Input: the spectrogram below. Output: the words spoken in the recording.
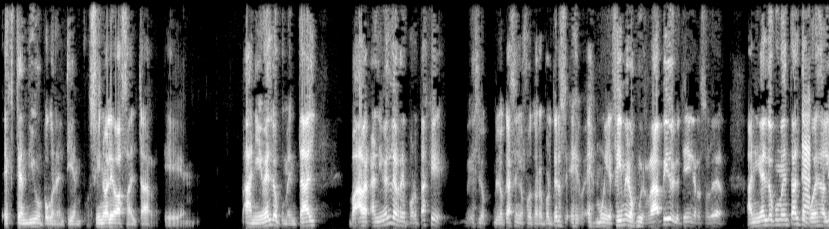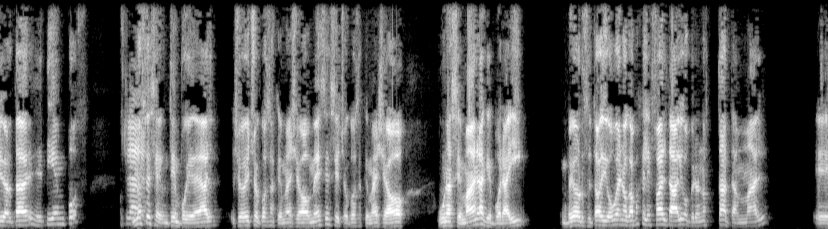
extendido un poco en el tiempo, si no le va a faltar. Eh, a nivel documental, a ver, a nivel de reportaje, es lo, que hacen los fotoreporteros, es, muy efímero, es muy rápido y lo tienen que resolver. A nivel documental te puedes dar libertades de tiempos. No sé si hay un tiempo ideal. Yo he hecho cosas que me han llevado meses, he hecho cosas que me han llevado una semana, que por ahí veo el resultado y digo, bueno, capaz que le falta algo, pero no está tan mal. Eh,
